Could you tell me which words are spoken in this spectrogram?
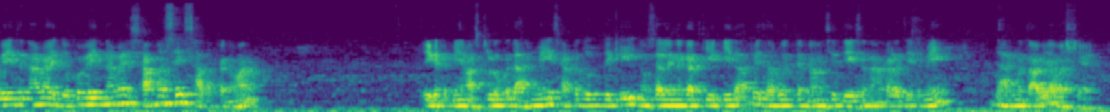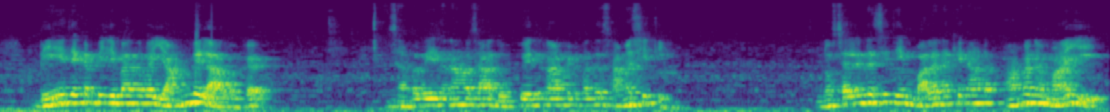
වේදනාවයි දුක වේදනාවයි සමසේ සලකනවා. ඒකට මේ අෂ්ටලෝක ධර්මයේ සැප දුක් දෙකේ නොසැලෙන ගතිය කියලා අපේ සරුවචනාංශයේ දේශනා කළ තියෙන මේ ධර්මතාවය අවශ්‍යයි. මේ දෙක පිළිබඳව යම් වෙලාවක සැප වේදනාව සහ දුක් වේදනාව පිළිබඳ සමසිතී නොසැලෙන සිතින් බලන කෙනාට පමණමයි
